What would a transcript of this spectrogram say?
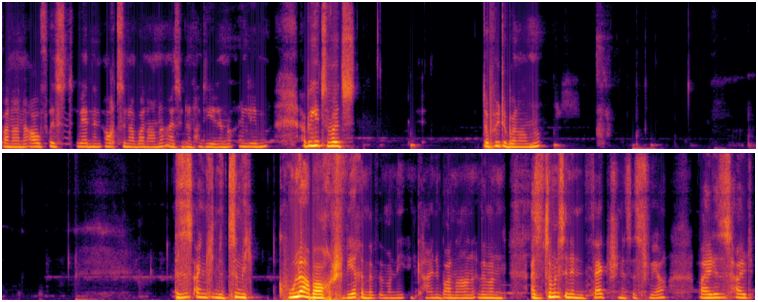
Banane aufisst, werden dann auch zu einer Banane. Also dann hat jeder nur ein Leben. Aber jetzt wird's doppelte Banane. Das ist eigentlich eine ziemlich coole, aber auch schwere Map, wenn man keine Banane, wenn man, also zumindest in den Infection ist es schwer, weil das ist halt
